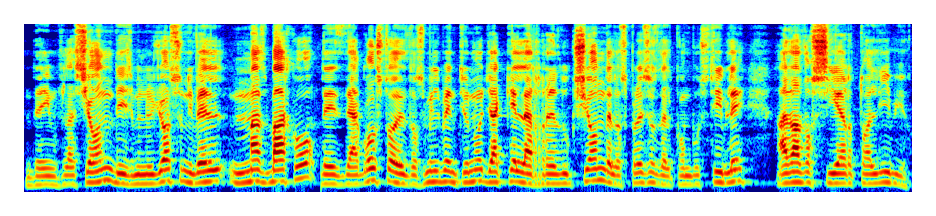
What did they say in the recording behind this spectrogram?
de inflación disminuyó a su nivel más bajo desde agosto del 2021, ya que la reducción de los precios del combustible ha dado cierto alivio.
